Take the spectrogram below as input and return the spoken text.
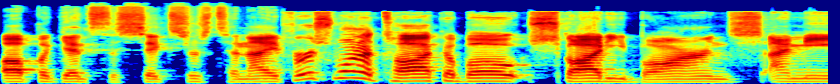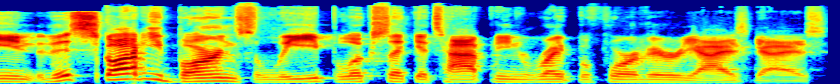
up against the Sixers tonight. First, want to talk about Scottie Barnes. I mean, this Scottie Barnes leap looks like it's happening right before our very eyes, guys.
